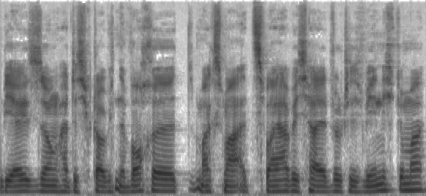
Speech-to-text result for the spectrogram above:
NBA-Saison hatte ich, glaube ich, eine Woche, maximal zwei habe ich halt wirklich wenig gemacht.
